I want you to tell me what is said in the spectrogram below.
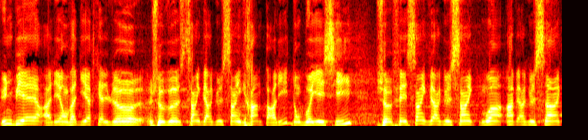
une bière, allez, on va dire qu'elle veut, je veux 5,5 grammes par litre. Donc, vous voyez ici, je fais 5,5 moins 1,5,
